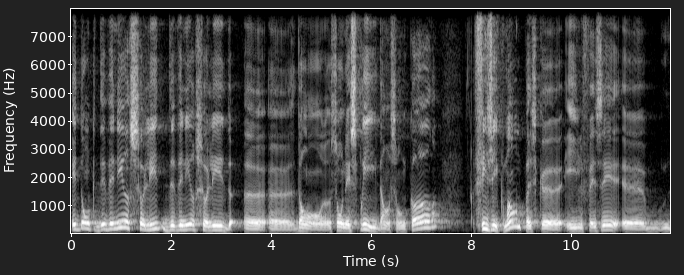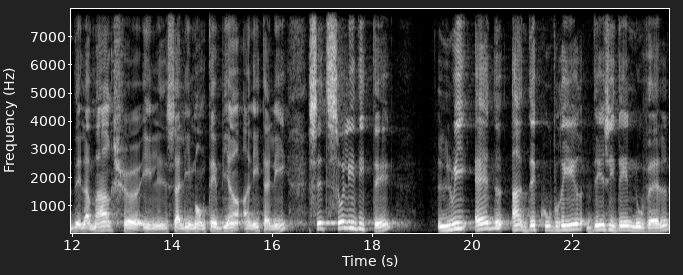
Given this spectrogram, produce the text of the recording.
Et donc devenir solide, devenir solide euh, euh, dans son esprit, dans son corps, physiquement, parce qu'il faisait euh, de la marche, il s'alimentait bien en Italie, cette solidité lui aide à découvrir des idées nouvelles,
